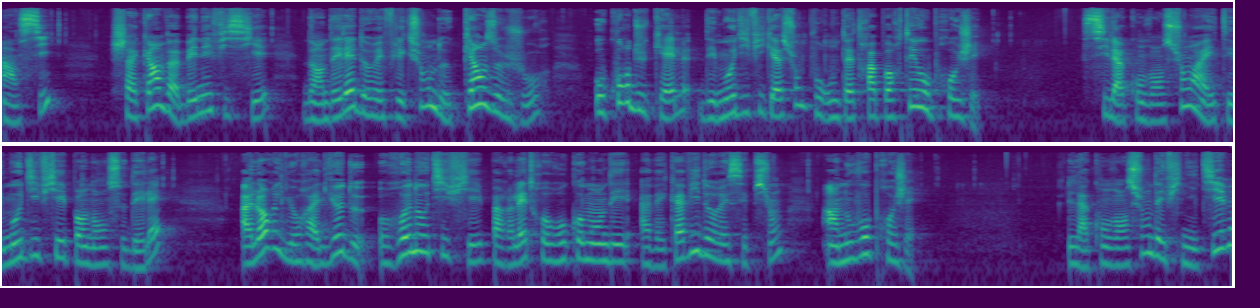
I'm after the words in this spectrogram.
Ainsi, chacun va bénéficier d'un délai de réflexion de 15 jours au cours duquel des modifications pourront être apportées au projet. Si la convention a été modifiée pendant ce délai, alors il y aura lieu de renotifier par lettre recommandée avec avis de réception un nouveau projet. La convention définitive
